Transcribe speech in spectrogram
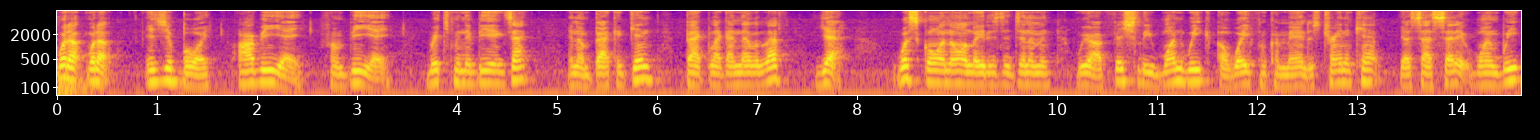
What up, what up? It's your boy, RVA from VA, Richmond to be exact, and I'm back again, back like I never left. Yeah. What's going on, ladies and gentlemen? We are officially one week away from Commanders training camp. Yes, I said it one week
